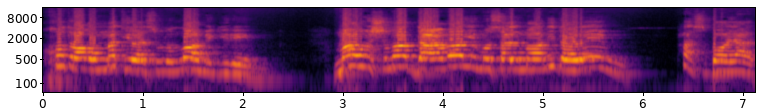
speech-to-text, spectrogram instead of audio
خود را امتی رسول الله می‌گیریم. ما و شما دعوای مسلمانی داریم. پس باید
